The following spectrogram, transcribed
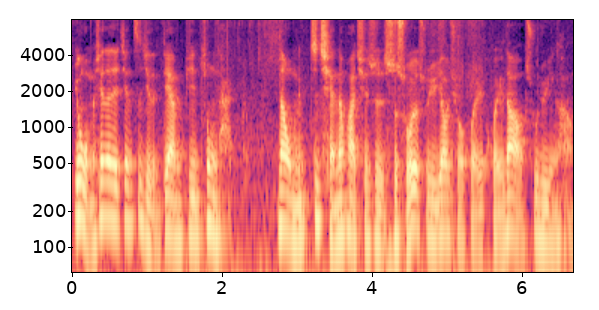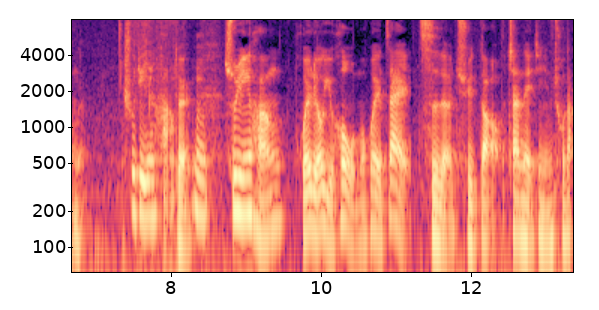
因为我们现在在建自己的 DMP 众台，那我们之前的话其实是所有数据要求回回到数据银行的，数据银行，对，嗯，数据银行回流以后，我们会再次的去到站内进行触达。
